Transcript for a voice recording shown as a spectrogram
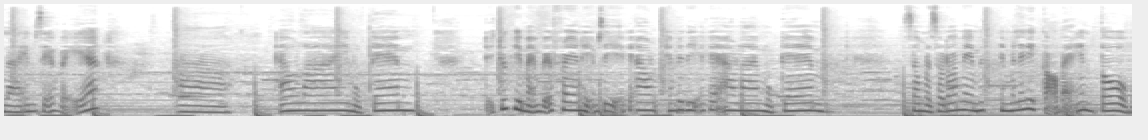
là em sẽ vẽ uh, outline màu cam. Để trước khi mà em vẽ friend thì em sẽ vẽ cái out em sẽ đi cái outline màu cam. Xong rồi sau đó em em mới lấy cái cọ bản em tô.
